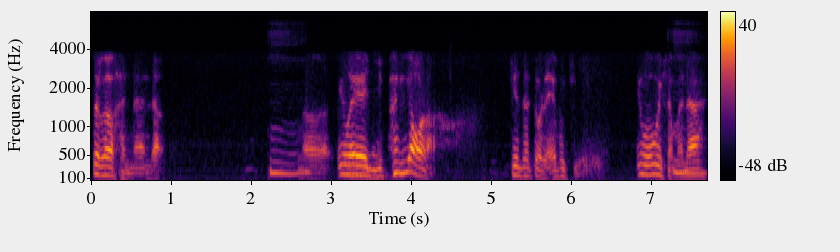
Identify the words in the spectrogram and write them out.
这个很难的，嗯。呃，因为你喷药了，现在都来不及，因为为什么呢？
